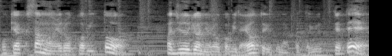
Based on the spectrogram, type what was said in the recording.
お客様の喜びと、まあ、従業員の喜びだよというふうなことを言ってて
